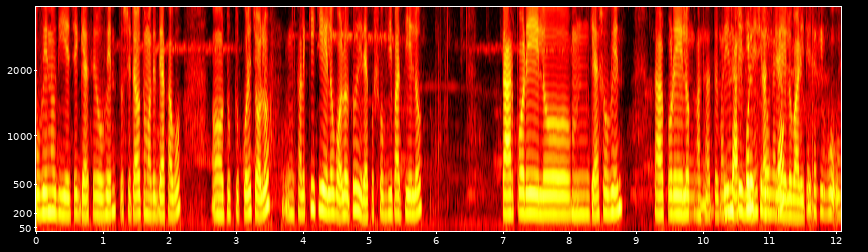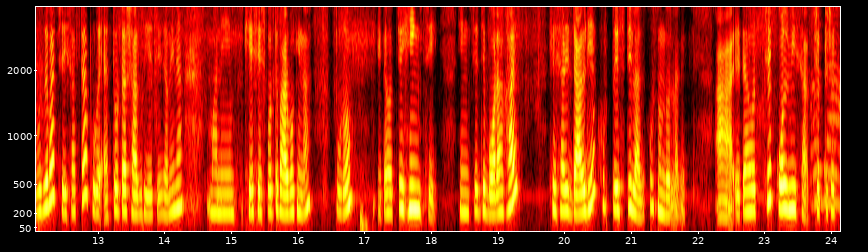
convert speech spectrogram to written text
ওভেনও দিয়েছে, গ্যাসের ওভেন, তো সেটাও তোমাদের দেখাবো। টুকটুক করে চলো। তাহলে কী কী এলো বলো তো? এই দেখো সবজি পাতি এলো। তারপরে এলো গ্যাস ওভেন। তারপরে এলো কাঁথা। তো মানে তিনটে জিনিস আজকে এলো বাড়িতে। এটা কি বুঝতে পারছ? এই শাকটা পুরো এতটা শাক দিয়েছে জানি না মানে খেয়ে শেষ করতে পারব কি না পুরো এটা হচ্ছে হিংচে। হিংচের যে বড়া খায় খেসারির ডাল দিয়ে খুব টেস্টি লাগে খুব সুন্দর লাগে। আর এটা হচ্ছে কলমি শাক ছোট্ট ছোট্ট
